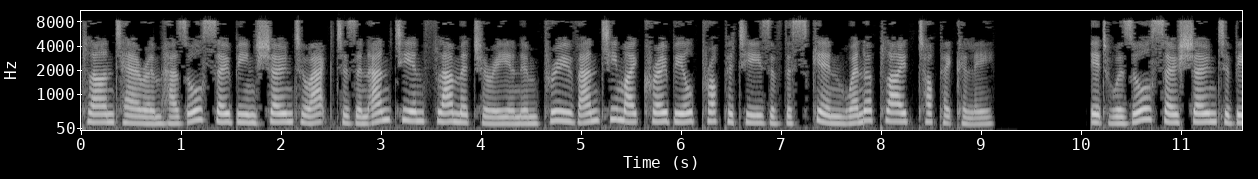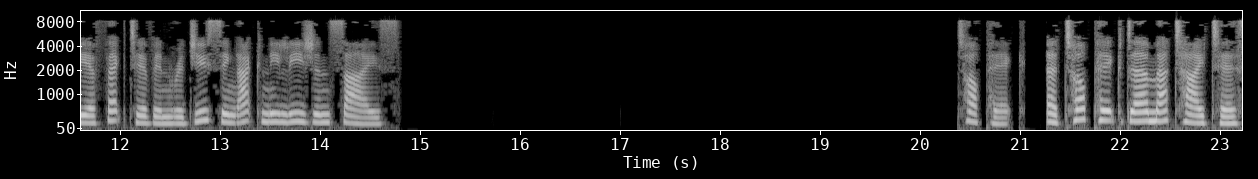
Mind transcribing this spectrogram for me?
plantarum has also been shown to act as an anti-inflammatory and improve antimicrobial properties of the skin when applied topically. It was also shown to be effective in reducing acne lesion size. Atopic dermatitis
